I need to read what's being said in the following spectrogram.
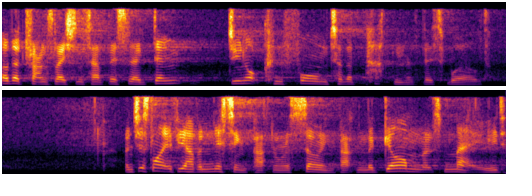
Other translations have this, they don't Do not conform to the pattern of this world. And just like if you have a knitting pattern or a sewing pattern, the garment that's made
